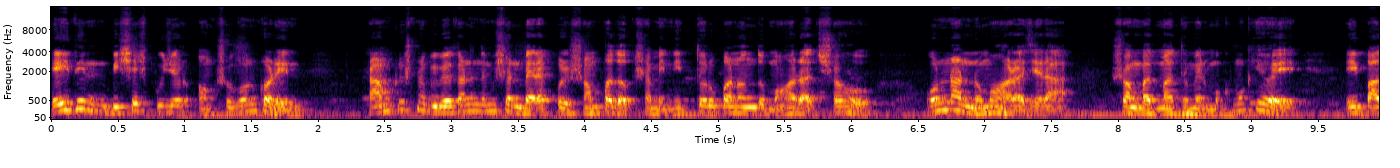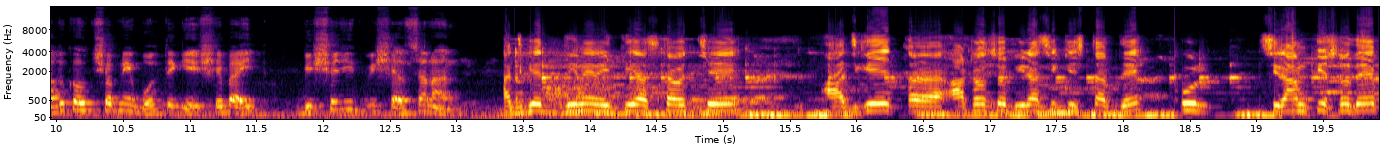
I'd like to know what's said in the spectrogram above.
এই দিন বিশেষ পুজোর অংশগ্রহণ করেন রামকৃষ্ণ বিবেকানন্দ মিশন ব্যারাকপুরের সম্পাদক স্বামী নিত্যরূপানন্দ মহারাজ সহ অন্যান্য মহারাজেরা। সংবাদ মাধ্যমের মুখোমুখি হয়ে এই পাদুকা উৎসব নিয়ে বলতে গিয়ে সেবাইত বিশ্বজিৎ বিশ্বাস জানান, আজকের দিনের ইতিহাসটা হচ্ছে আজকে আঠারোশো বিরাশি খ্রিস্টাব্দে শ্রীরামকৃষ্ণদেব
